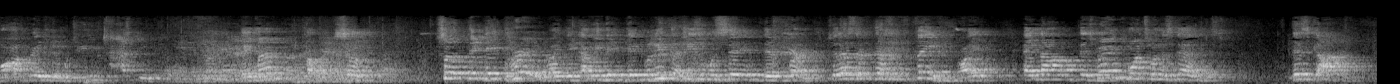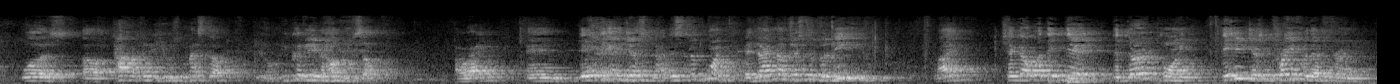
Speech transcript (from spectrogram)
far greater than what you even asking for. Amen? All right, so, so they, they pray, right? They, I mean, they, they believe that Jesus will save their friend. So that's a, that's a faith, right? And now, it's very important to understand this. This guy was uh, powerful, he was messed up. You know, he couldn't even help himself. All right? And they didn't just, now this is the point. It's not enough just to believe, right? Check out what they did. The third point, they didn't just pray for their friend,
